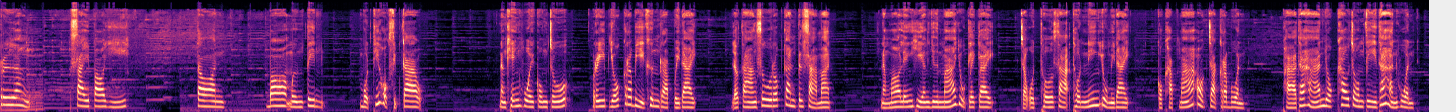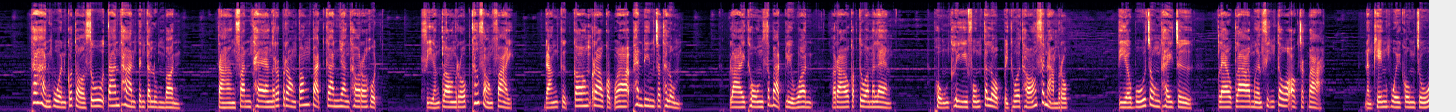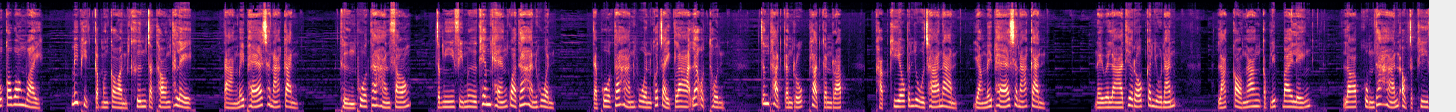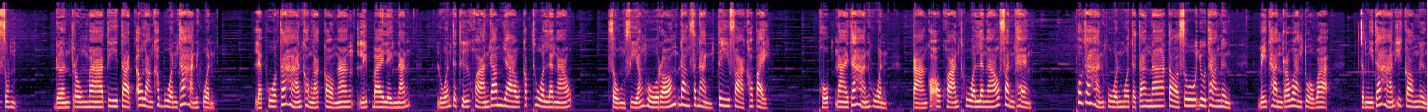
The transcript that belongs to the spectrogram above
เรื่องไซปอหยี ตอน บ่อเมืองตินบทที่ 69นางเค้งหวยกงจู รีบยกกระบี่ขึ้นรับไว้ได้ แล้วต่างสู้รบกันเป็นสามารถนางมอเล้งเฮียงยืนม้าอยู่ไกลๆ จะอดโทสะทนนิ่งอยู่ไม่ได้ ก็ขับม้าออกจากกระบวน ผาทหารยกเข้าโจมตีทหารหวน ทหารหวนก็ต่อสู้ต้านทานเป็นตะลุมบอล ต่างฟันแทงรับรองป้องปัดกันอย่างทรหด เสียงกลองรบทั้งสองฝ่าย ดังกึกก้องราวกับว่าแผ่นดินจะถล่ม ปลายธงสะบัดปลิวว่อนราวกับตัวแมลง ผงคลีฟุ้งตลบไปทั่วท้องสนามรบ เตียวบูจงไทจือ แกล้วกลาเหมือนสิงโตออกจากบ่าหนังเคงหวยกงจูก็ว่องไว ไม่ผิดกับมังกรขึ้นจากท้องทะเล ต่างไม่แพ้ชนะกัน ถึงพวกทหารสอง จะมีฝีมือเข้มแข็งกว่าทหารหวน แต่พวกทหารหวนก็ใจกล้าและอดทน จึงผลัดกันรุกผลัดกันรับ ขับเคี้ยวกันอยู่ช้านานยังไม่แพ้ชนะกัน ในเวลาที่รบกันอยู่นั้น ลักก่องั่งกับลิบใบเหลงลอบขุมทหารออกจากทีซุ่ม เดินตรงมาตีตัดเอาหลังขบวนทหารหวน และพวกทหารของลักก่องั่งลิบใบเลงนั้นล้วนแต่ถือขวานด้ามยาวกับทวนและเงาส่งเสียงโห่ร้องดังสนั่นตีฝ่าเข้าไป พบนายทหารหวน ต่างก็เอาขวานทวนและเงาฟันแทง พวกทหารหวนมัวแต่ตั้งหน้าต่อสู้อยู่ทางหนึ่ง ไม่ทันระวังตัวว่า จะมีทหารอีกกองหนึ่ง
